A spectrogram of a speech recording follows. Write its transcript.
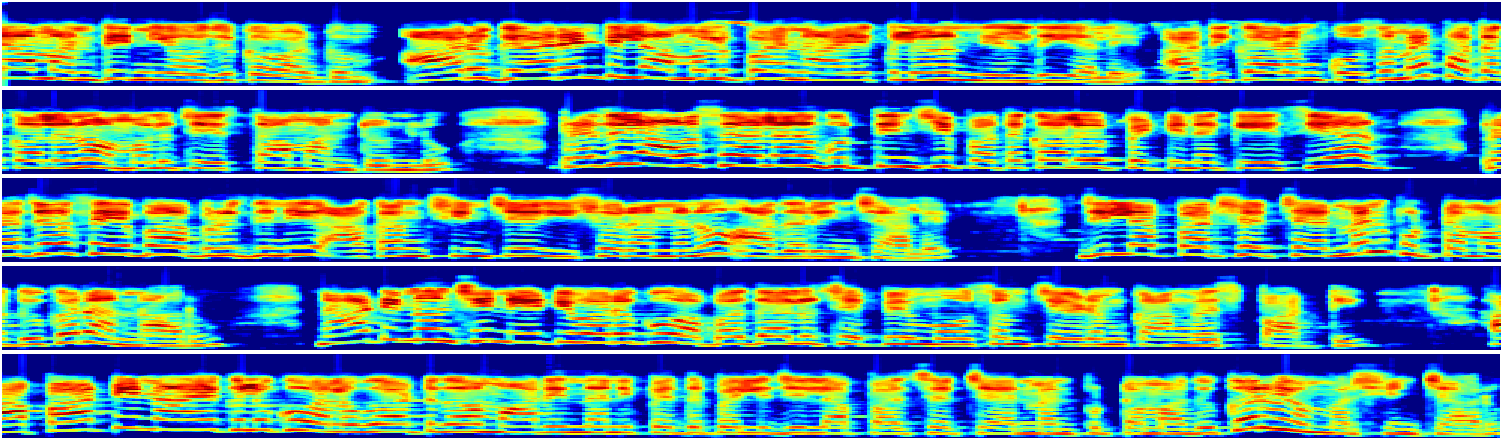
మంత్రి నియోజకవర్గం. ఆరు గ్యారెంటీల అమలుపై నాయకులను నిలదీయాలి. అధికారం కోసమే పథకాలను అమలు చేస్తామంటుండ్రు ప్రజల అవసరాలను గుర్తించి పథకాలు పెట్టిన కేసీఆర్ ప్రజాసేవ అభివృద్ధిని ఆకాంక్షించే ఈశ్వరన్నను ఆదరించాలి. జిల్లా పరిషత్ చైర్మన్ పుట్ట మధుకర్ అన్నారు. నాటి నుంచి నేటి వరకు అబద్ధాలు చెప్పి మోసం చేయడం కాంగ్రెస్ పార్టీ. ఆ పార్టీ నాయకులకు అలవాటుగా మారిందని పెద్దపల్లి జిల్లా పరిషత్ చైర్మన్ పుట్ట మధుకర్ విమర్శించారు.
